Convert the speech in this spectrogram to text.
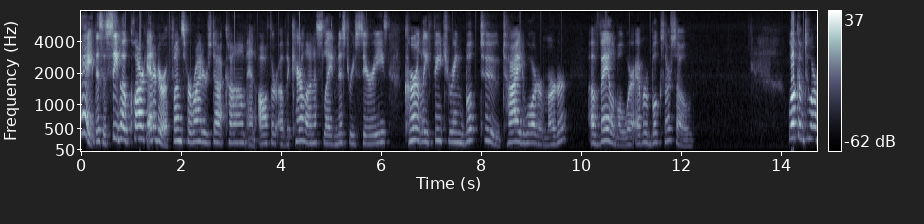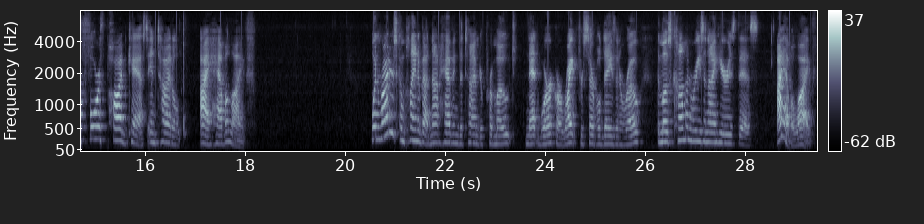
Hey, this is C. Hope Clark, editor of FundsForWriters.com and author of the Carolina Slade Mystery Series, currently featuring Book 2, Tidewater Murder, available wherever books are sold. Welcome to our fourth podcast entitled, I Have a Life. When writers complain about not having the time to promote, network, or write for several days in a row, the most common reason I hear is this I have a life.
